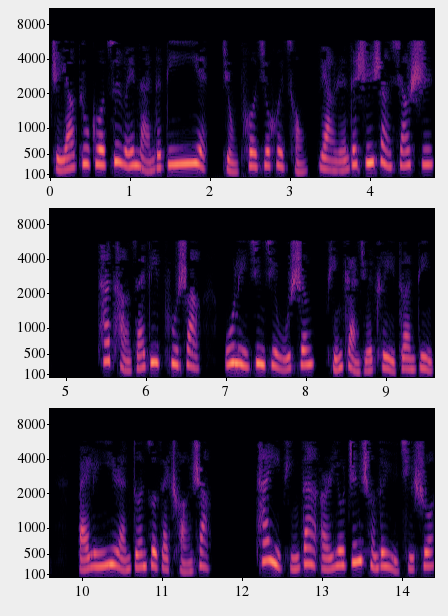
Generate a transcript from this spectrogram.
只要度过最为难的第一夜，窘迫就会从两人的身上消失。他躺在地铺上，屋里静寂无声，凭感觉可以断定，白灵依然端坐在床上。他以平淡而又真诚的语气说：“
